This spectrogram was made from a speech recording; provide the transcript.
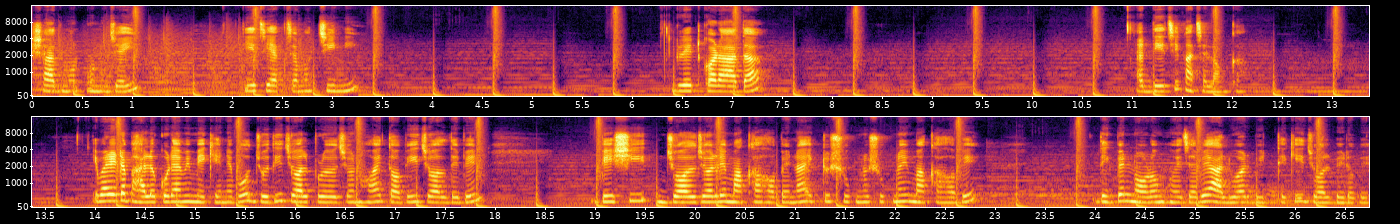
স্বাদ অনুযায়ী। দিয়েছি এক চামচ চিনি। গ্রেট করা আদা। আর দিয়েছি কাঁচা লঙ্কা। এবার এটা ভালো করে আমি মেখে নেব। যদি জল প্রয়োজন হয় তবেই জল দেবেন। বেশি জল জলে মাখা হবে না, একটু শুকনো শুকনোই মাখা হবে। দেখবেন নরম হয়ে যাবে, আলু আর বিট থেকেই জল বেরোবে।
